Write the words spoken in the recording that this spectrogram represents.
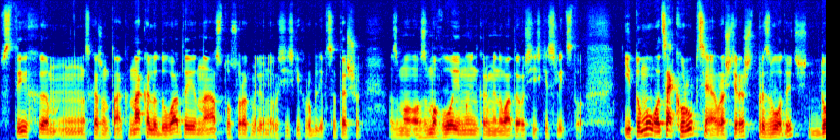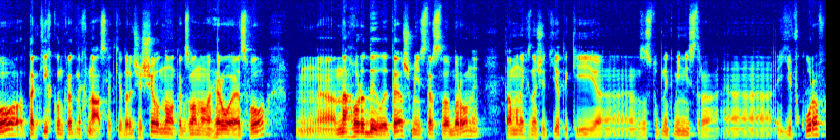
встиг, ем, скажімо так, накалюдувати на 140 мільйонів російських рублів. Це те, що змо- змогло йому інкримінувати російське слідство. І тому оця корупція, врешті-решт, призводить до таких конкретних наслідків. До речі, ще одного так званого героя СВО нагородили теж Міністерство оборони. Там у них, значить, є такий е, заступник міністра е, Євкуров,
